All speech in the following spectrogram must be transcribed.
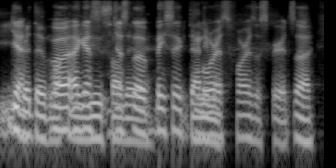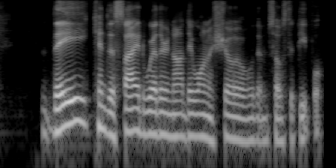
you yeah. read the well, I guess just the, basic the lore as far as the spirits. Uh, they can decide whether or not they want to show themselves to people,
